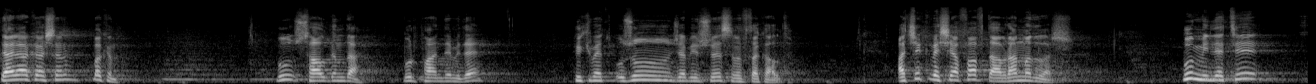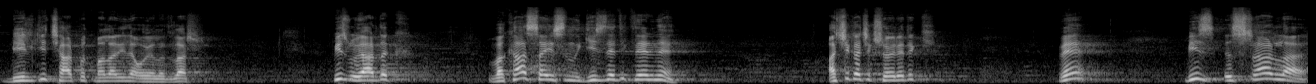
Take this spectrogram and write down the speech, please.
Değerli arkadaşlarım, bakın bu salgında, bu pandemide hükümet uzunca bir süre sınıfta kaldı. Açık ve şeffaf davranmadılar. Bu milleti bilgi çarpıtmalarıyla oyaladılar. Biz uyardık. Vaka sayısını gizlediklerini açık açık söyledik. Ve biz ısrarla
